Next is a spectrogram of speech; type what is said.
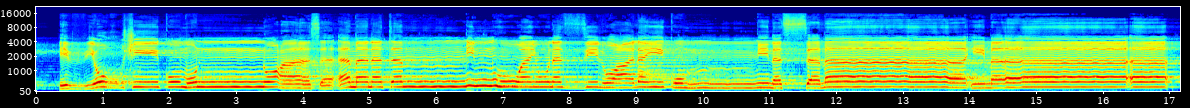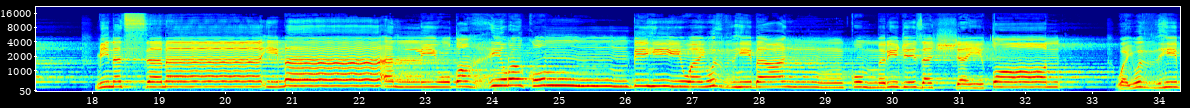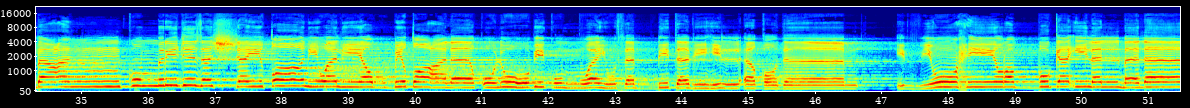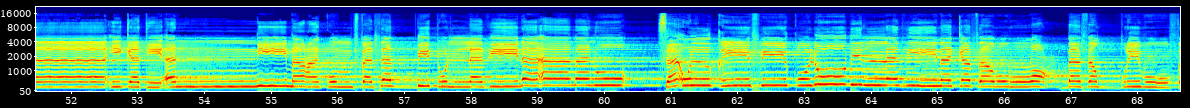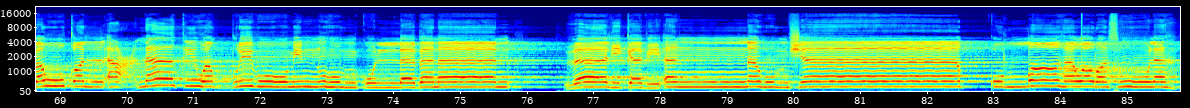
إذ يغشيكم النعاس أمنة منه وينزل عليكم من السماء ماء من السماء ماء ليطهركم به ويذهب عنكم رجز الشيطان ويذهب عنكم رجز الشيطان وليربط على قلوبكم ويثبت به الأقدام إذ يوحي ربك إلى الملائكة أني معكم فثبتوا الذين امنوا سالقي في قلوب الذين كفروا الرعب فاضربوا فوق الاعناق واضربوا منهم كل بنان ذلك بانهم شاقوا الله ورسوله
